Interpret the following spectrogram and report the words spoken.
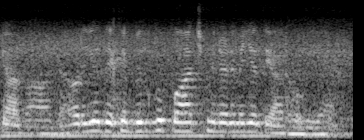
क्या बात है। और ये देखें बिल्कुल पाँच मिनट में ये तैयार हो गया है।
